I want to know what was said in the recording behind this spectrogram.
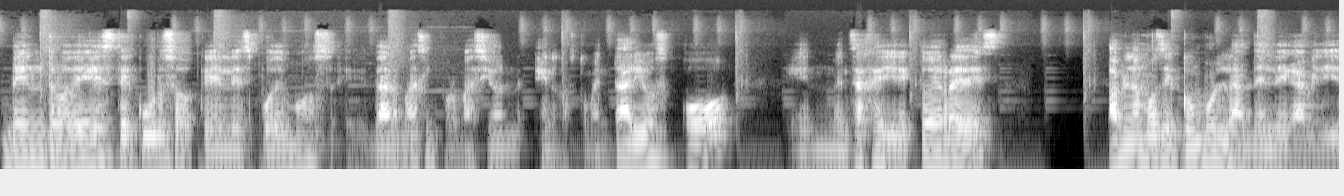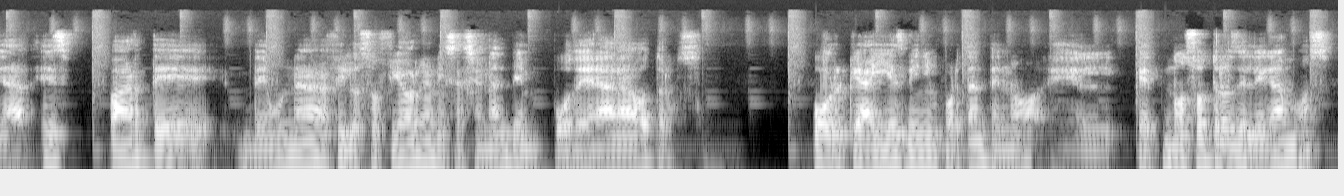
dentro de este curso que les podemos eh, dar más información en los comentarios o en mensaje directo de redes, hablamos de cómo la delegabilidad es parte de una filosofía organizacional de empoderar a otros. Porque ahí es bien importante, ¿no? El que nosotros delegamos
